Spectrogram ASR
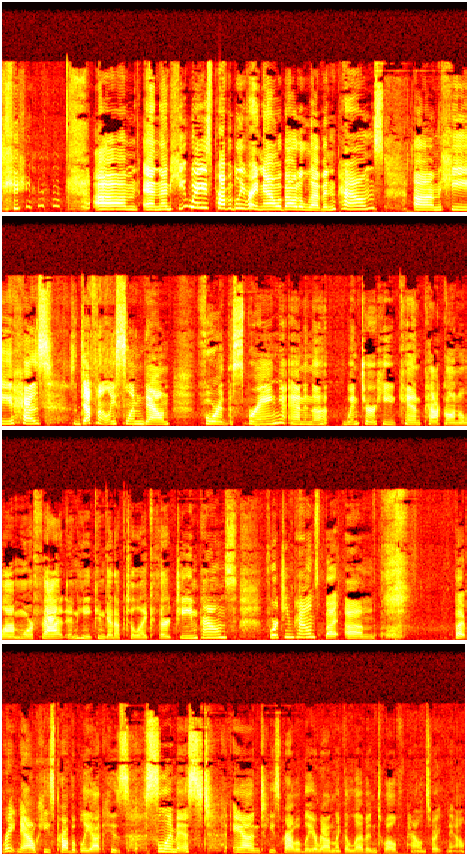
um, and then he weighs probably right now about 11 pounds. Um, he has definitely slimmed down for the spring and in the winter he can pack on a lot more fat and he can get up to like 13 pounds 14 pounds but um but right now he's probably at his slimmest and he's probably around like 11 12 pounds right now.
